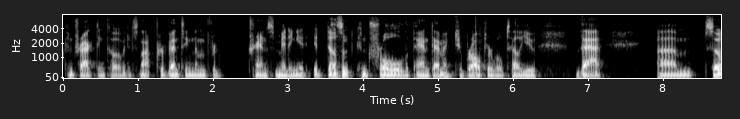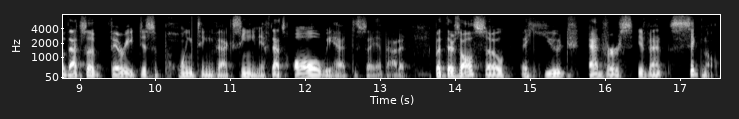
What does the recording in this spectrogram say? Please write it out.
contracting COVID. It's not preventing them from transmitting it. It doesn't control the pandemic. Gibraltar will tell you that. Um, so that's a very disappointing vaccine if that's all we had to say about it. But there's also a huge adverse event signal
